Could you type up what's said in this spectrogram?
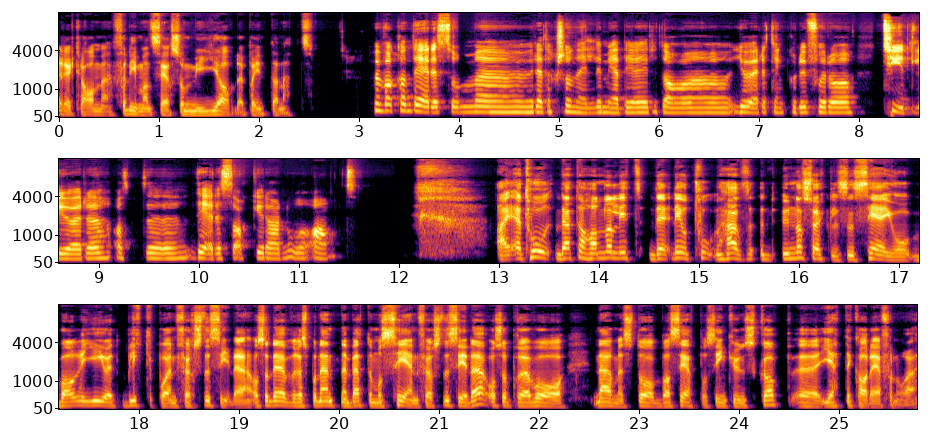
reklame, fordi man ser så mye av det på internett. Men hva kan dere som eh, redaksjonelle medier da gjøre, tenker du, for å tydeliggjøre at eh, deres saker er noe annet? Nei, jeg tror dette handler litt det, det to, her, Undersøkelsen ser jo bare gir jo et blikk på en førsteside. Altså det Respondentene er bedt om å se en førsteside og så prøve å nærmest da, basert på sin kunnskap uh, gjette hva det er for noe.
